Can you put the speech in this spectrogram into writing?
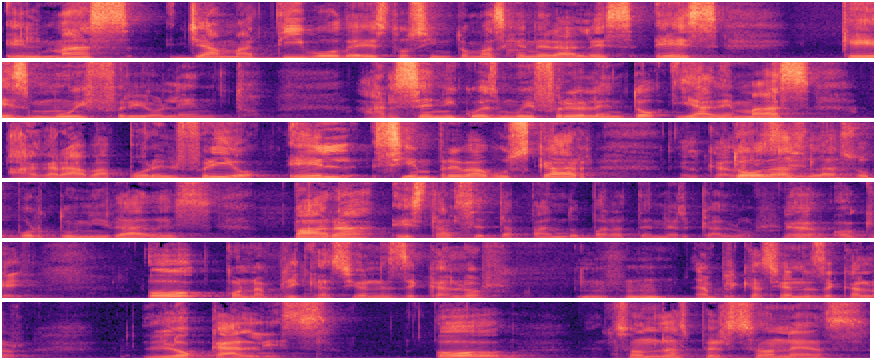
El más llamativo de estos síntomas generales es que es muy friolento. Arsénico es muy friolento y además agrava por el frío. Él siempre va a buscar todas las oportunidades para estarse tapando para tener calor. Ah, ok. O con aplicaciones de calor. Aplicaciones de calor locales. O son las personas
